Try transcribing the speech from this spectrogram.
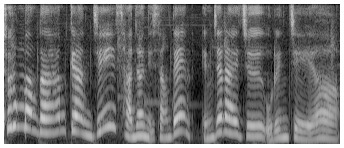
초록만과 함께한 지 4년 이상 된 엔젤라이즈 오렌지예요.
